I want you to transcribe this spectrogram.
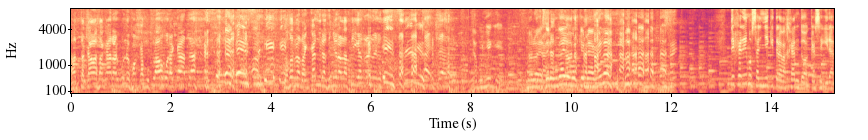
Nos tocaba sacar algunos con camuflado por acá atrás. Nosotros arrancando y la señora la sigue atrás. de ¿En serio? Ya, puñeque. No lo voy a hacer un gallo porque me va a ganar. Dejaremos al ñeque trabajando, acá seguirá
